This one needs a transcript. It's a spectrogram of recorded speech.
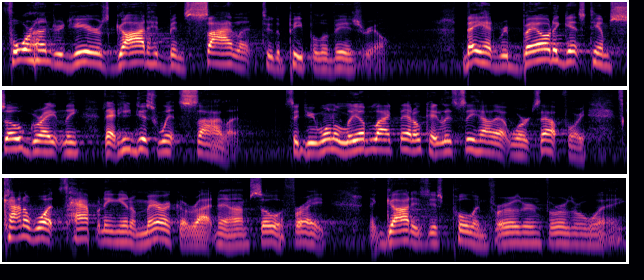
400 years, God had been silent to the people of Israel. They had rebelled against him so greatly that he just went silent. Said, You want to live like that? Okay, let's see how that works out for you. It's kind of what's happening in America right now. I'm so afraid that God is just pulling further and further away.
